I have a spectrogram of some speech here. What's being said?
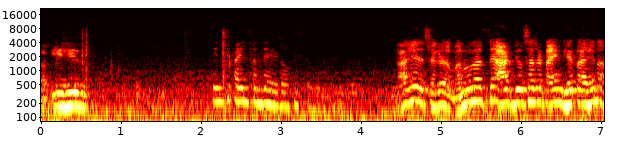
आपली ही त्यांची फाईल सध्या हेड ऑफिस आहे सगळं म्हणूनच ते आठ दिवसाचा टाइम घेत आहे ना?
